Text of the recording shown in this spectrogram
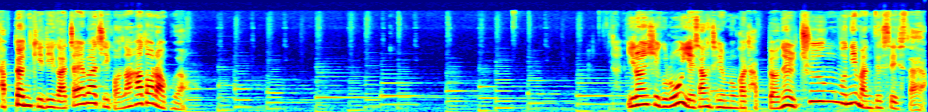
답변 길이가 짧아지거나 하더라고요. 이런 식으로 예상 질문과 답변을 충분히 만들 수 있어요.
